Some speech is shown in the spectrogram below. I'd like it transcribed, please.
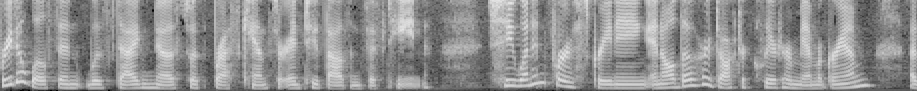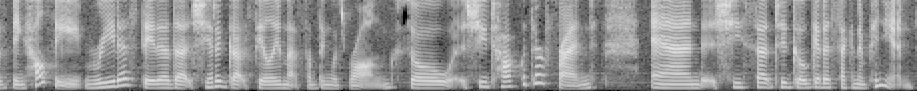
Rita Wilson was diagnosed with breast cancer in 2015. She went in for a screening, and although her doctor cleared her mammogram as being healthy, Rita stated that she had a gut feeling that something was wrong. So she talked with her friend and she said to go get a second opinion.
